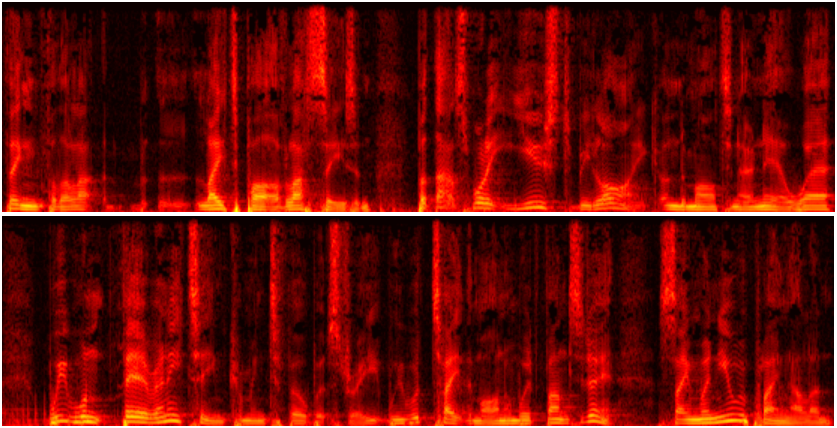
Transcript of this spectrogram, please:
thing for the la- later part of last season, but that's what it used to be like under Martin O'Neill, where we wouldn't fear any team coming to Filbert Street. We would take them on and we'd fancy doing it. Same when you were playing Alan.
